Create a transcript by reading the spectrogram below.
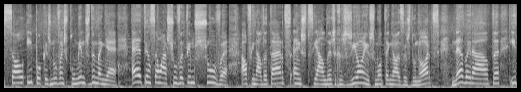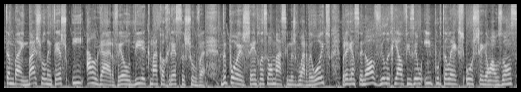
sol e poucas nuvens, pelo menos de manhã. Atenção à chuva, temos chuva ao final da tarde, em especial nas regiões montanhosas do norte, na Beira Alta e também Baixo Alentejo e Algarve. É o dia que marca o regresso da chuva. Depois, em relação a máximas, Guarda 8, Bragança 9, Vila Real, Viseu e Porto Alegre hoje chegam aos 11,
